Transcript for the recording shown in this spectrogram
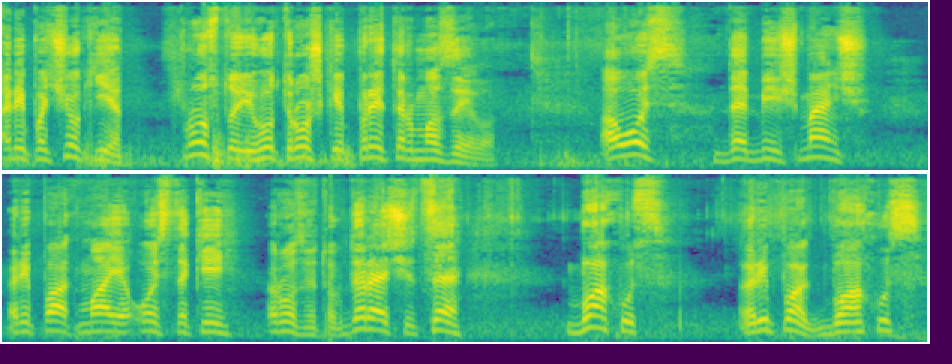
ріпачок є. Просто його трошки притормозило. А ось, де більш-менш ріпак має ось такий розвиток. До речі, це Бахус, ріпак Бахус.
